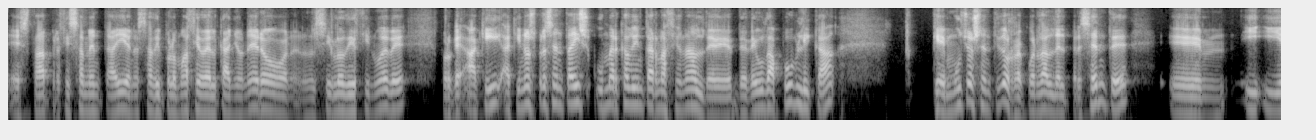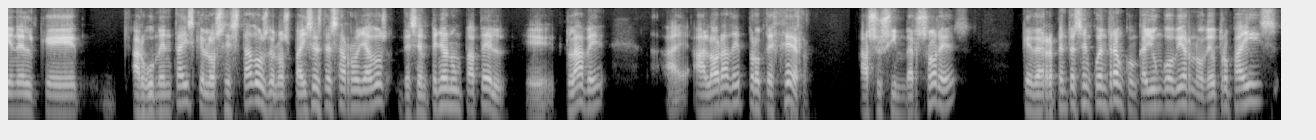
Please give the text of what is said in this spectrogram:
está precisamente ahí en esa diplomacia del cañonero en el siglo XIX, porque aquí, aquí nos presentáis un mercado internacional de, deuda pública que en muchos sentidos recuerda al del presente em, y, en el que argumentáis que los estados de los países desarrollados desempeñan un papel eh, clave a la hora de proteger a sus inversores que de repente se encuentran con que hay un gobierno de otro país,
